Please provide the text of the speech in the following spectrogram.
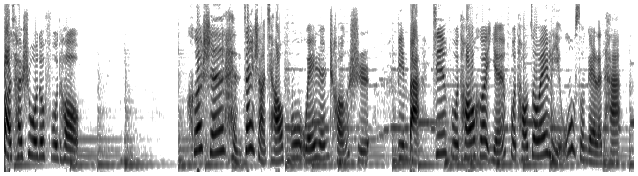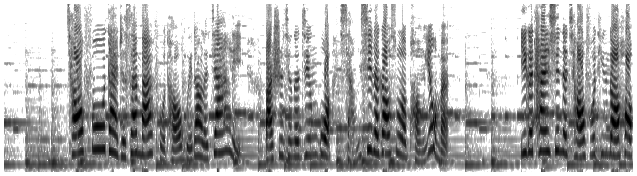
把才是我的斧头。”河神很赞赏樵夫为人诚实，并把金斧头和银斧头作为礼物送给了他。樵夫带着三把斧头回到了家里，把事情的经过详细的告诉了朋友们。一个贪心的樵夫听到后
